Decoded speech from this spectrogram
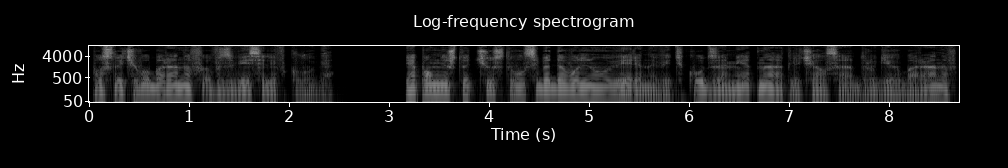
после чего баранов взвесили в клубе. Я помню, что чувствовал себя довольно уверенно, ведь Кут заметно отличался от других баранов,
